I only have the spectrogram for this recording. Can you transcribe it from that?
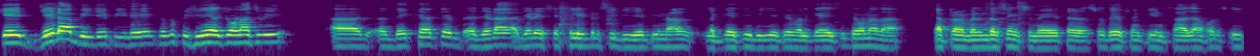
ਕਿ ਜਿਹੜਾ ਬੀਜੇਪੀ ਦੇ, ਕਿਉਂਕਿ ਪਿਛਲੀਆਂ ਚੋਣਾਂ 'ਚ ਵੀ ਦੇਖਿਆ ਕਿ ਜਿਹੜਾ, ਜਿਹੜੇ ਸਿੱਖ ਲੀਡਰ ਸੀ ਬੀਜੇਪੀ ਨਾਲ ਲੱਗੇ ਸੀ ਬੀਜੇਪੀ ਵੱਲ ਗਏ ਸੀ, ਤੇ ਉਹਨਾਂ ਦਾ ਕੈਪਟਨ ਅਮਰਿੰਦਰ ਸਿੰਘ ਸਮੇਤ ਸੁਖਦੇਵ ਸਿੰਘ ਢੀਂਡਸਾ ਜਾਂ ਹੋਰ ਸੀ,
